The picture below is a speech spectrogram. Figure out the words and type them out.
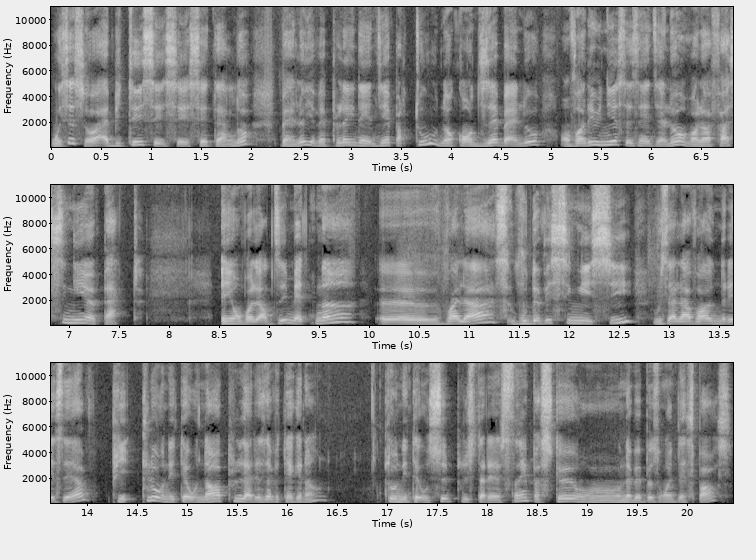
oui, c'est ça, habiter ces, ces, terres-là, ben là, il y avait plein d'Indiens partout. Donc, on disait, ben là, on va réunir ces Indiens-là, on va leur faire signer un pacte. Et on va leur dire maintenant, euh, voilà, vous devez signer ici, vous allez avoir une réserve. Puis plus on était au nord, plus la réserve était grande. Plus on était au sud, plus c'était restreint parce qu'on avait besoin d'espace.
